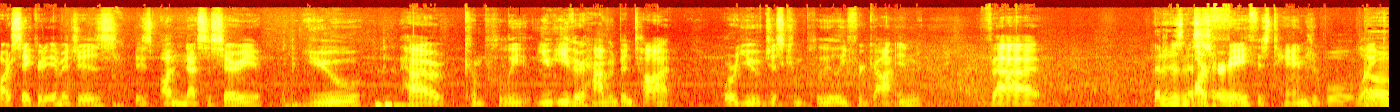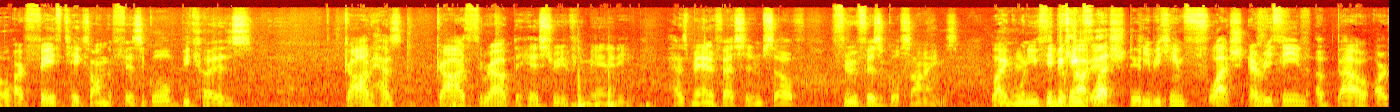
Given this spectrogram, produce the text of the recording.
our sacred images is unnecessary, you have complete you either haven't been taught or you've just completely forgotten that that it is necessary. our faith is tangible. Like Oh. our faith takes on the physical because God has God throughout the history of humanity has manifested himself through physical signs. Like Mhm. when you think He became about flesh, it, dude. he became flesh. Everything about our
